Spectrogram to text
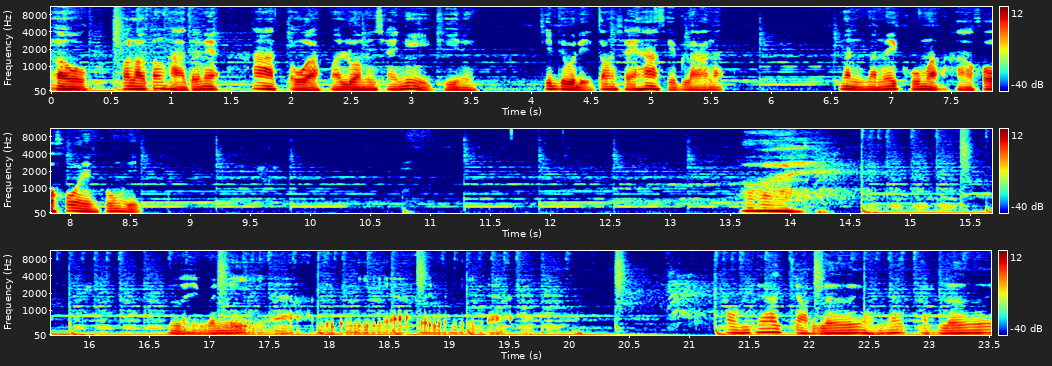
เราเพราะเราต้องหาตัวเนี้ยห้าตัวมารวมเป็นใช้หนี่อีกทีหนึ่งคิดดูดิต้องใช้ห้าสิบล้านอะมันมันไม่คุ้มอะหาโคโค่ยังคุ้มอีกากจัดเลยผมยากจัดเลย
